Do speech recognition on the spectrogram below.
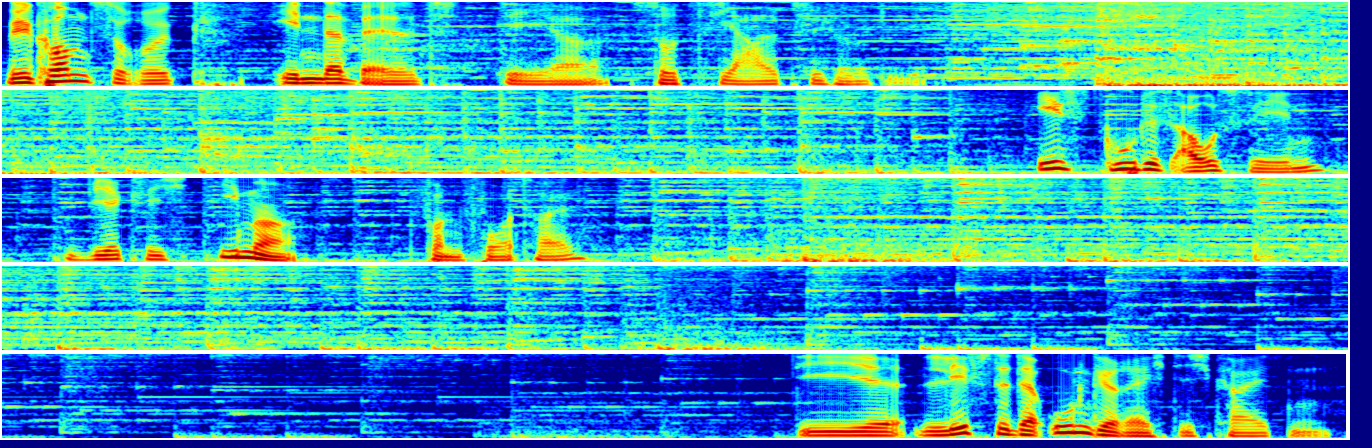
Willkommen zurück in der Welt der Sozialpsychologie. Ist gutes Aussehen wirklich immer von Vorteil? Liste der Ungerechtigkeiten,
